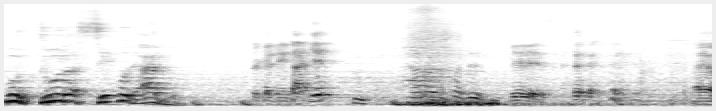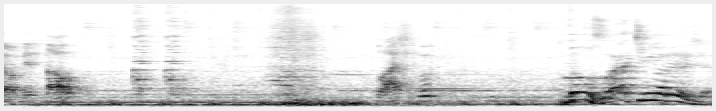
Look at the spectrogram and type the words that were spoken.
Futuro assegurado. Você quer tentar aqui? Hum. Ah, Beleza. Aí, ó, metal. Plástico. Vamos lá, time laranja.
